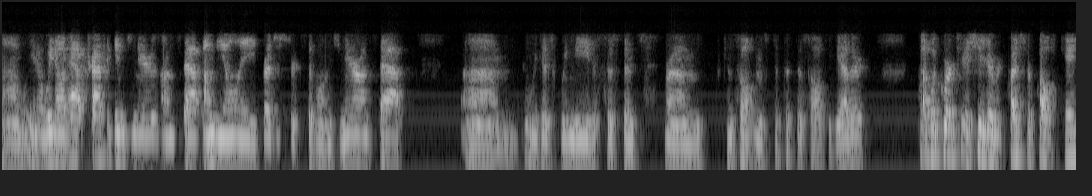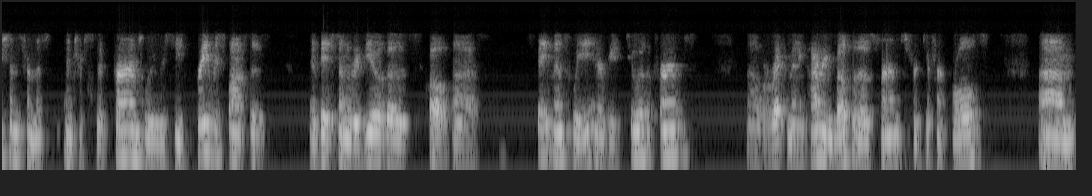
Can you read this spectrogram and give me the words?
Um, you know, we don't have traffic engineers on staff. I'm the only registered civil engineer on staff. Um, we just, we need assistance from consultants to put this all together. Public Works issued a request for qualifications from this interested firms. We received three responses, and based on the review of those uh, statements, we interviewed two of the firms. Uh, we're recommending hiring both of those firms for different roles. Um,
